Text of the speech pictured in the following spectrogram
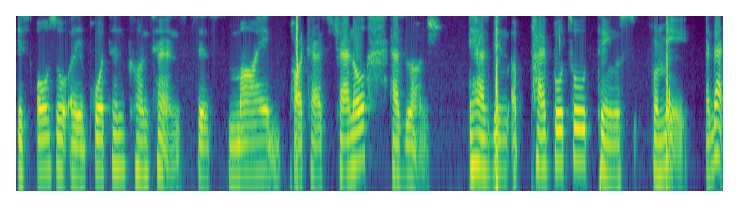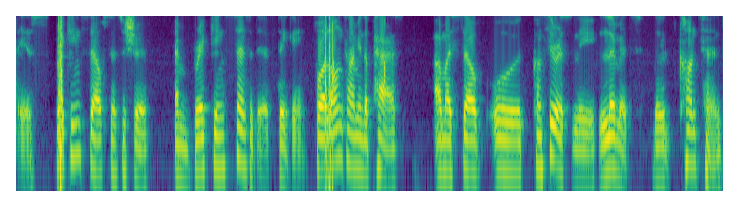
is also an important content since my podcast channel has launched. It has been a pivotal thing for me, and that is breaking self censorship and breaking sensitive thinking. For a long time in the past, I myself would consciously limit the content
